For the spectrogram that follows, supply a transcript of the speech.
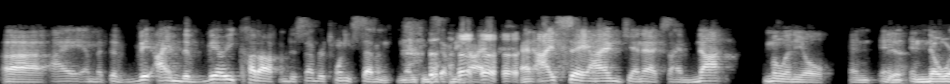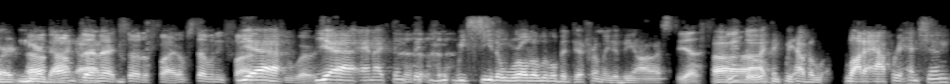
Uh, I am at the vi- I am the very cutoff on December 27th, 1979, and I say I'm Gen X. I'm not millennial and and, yeah. and nowhere near uh, that. I'm Gen uh, X certified. I'm 75. Yeah, yeah, and I think that we see the world a little bit differently, to be honest. Yes, uh, we do. I think we have a lot of apprehension,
